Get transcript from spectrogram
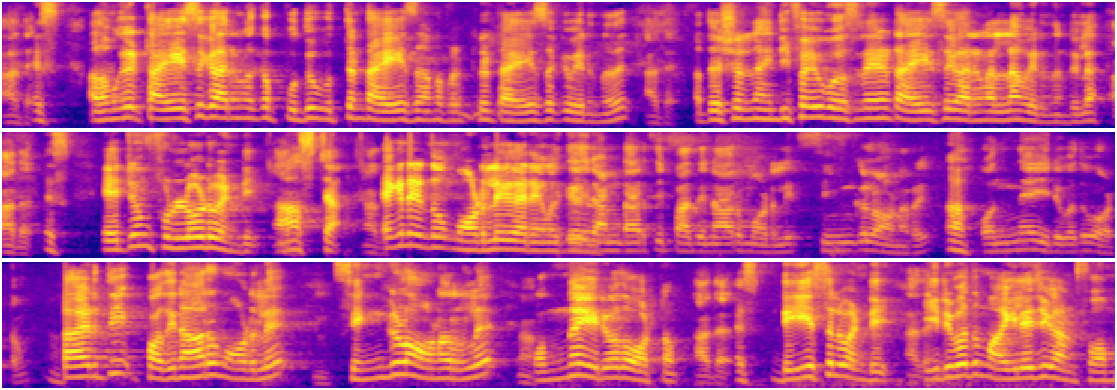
അതെ. നമുക്ക് ടയേഴ്സ് കാര്യങ്ങളൊക്കെ പുതു പുത്തൻ ടയേഴ്സ് ആണ് ഫ്രണ്ടിൽ ടയേഴ്സ് ഒക്കെ വരുന്നത്. അതെ. അത്യാവശ്യം ഒരു നയന്റി ഫൈവ് പെർസെന്റേജ് ടയേഴ്സ് കാര്യങ്ങളെല്ലാം വരുന്നുണ്ട് അല്ലേ അതെ. ഏറ്റവും ഫുൾ ലോഡ് വണ്ടി ആസ്റ്റ എങ്ങനെയായിരുന്നു മോഡൽ കാര്യങ്ങളൊക്കെ? രണ്ടായിരത്തി പതിനാറ് മോഡൽ സിംഗിൾ ഓണർ ഒന്നേ ഇരുപത് ഓട്ടം. രണ്ടായിരത്തി പതിനാറ് മോഡൽ സിംഗിൾ ഓണറിൽ ഒന്ന് ഇരുപത് ഓട്ടം. അതെ. ഡീസൽ വണ്ടി ഇരുപത് mileage confirm.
